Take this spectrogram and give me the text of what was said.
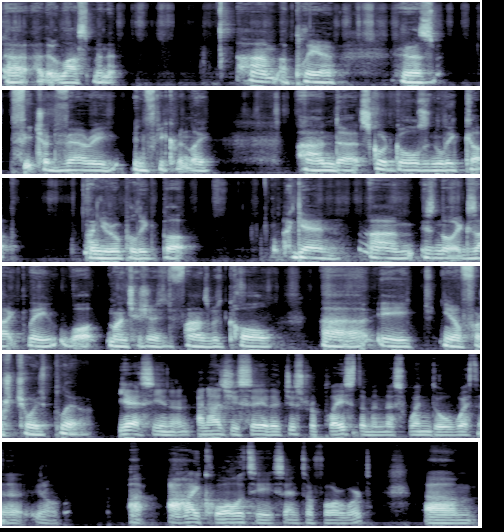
uh, at the last minute. Um, a player who has featured very infrequently and uh, scored goals in the League Cup and Europa League, but again, um, is not exactly what Manchester United fans would call uh, a you know first choice player. Yes, Ian, and, and as you say, they've just replaced them in this window with a you know a, a high quality centre forward, um,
